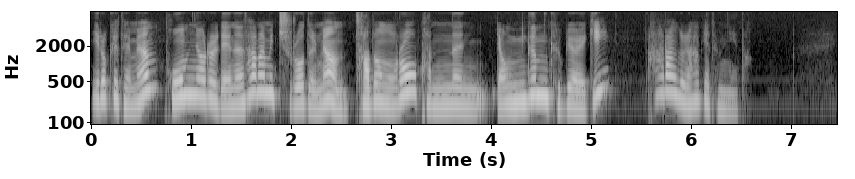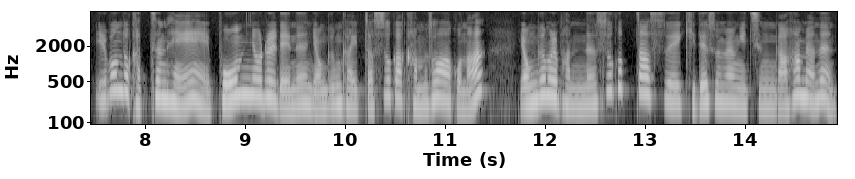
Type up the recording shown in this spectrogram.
이렇게 되면 보험료를 내는 사람이 줄어들면 자동으로 받는 연금 급여액이 하락을 하게 됩니다. 일본도 같은 해에 보험료를 내는 연금 가입자 수가 감소하거나 연금을 받는 수급자 수의 기대 수명이 증가하면은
